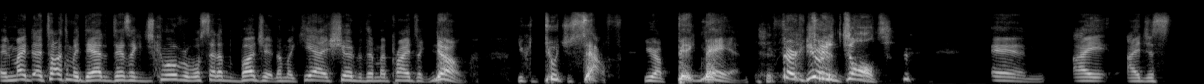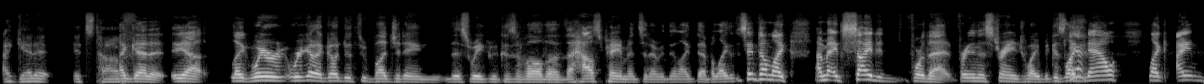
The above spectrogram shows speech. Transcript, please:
and my I talked to my dad. and Dad's like, just come over, we'll set up a budget. And I'm like, yeah, I should. But then my pride's like, no, you can do it yourself. You're a big man. You're You're an adult. and I I just I get it. It's tough. I get it. Yeah. Like we're we're gonna go do through budgeting this week because of all the the house payments and everything like that. But like at the same time, like I'm excited for that for in a strange way because like Yeah. now, like I'm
